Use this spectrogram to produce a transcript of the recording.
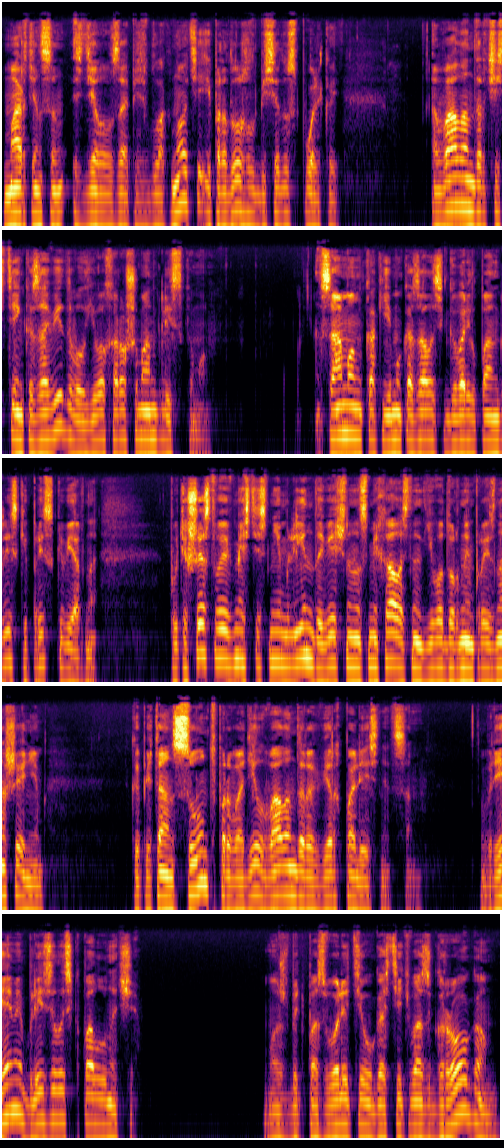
Мартинсон сделал запись в блокноте и продолжил беседу с Полькой. Валандер частенько завидовал его хорошему английскому. Сам он, как ему казалось, говорил по-английски прескверно — Путешествуя вместе с ним, Линда вечно насмехалась над его дурным произношением. Капитан Сунд проводил Валандера вверх по лестницам. Время близилось к полуночи. «Может быть, позволите угостить вас грогом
